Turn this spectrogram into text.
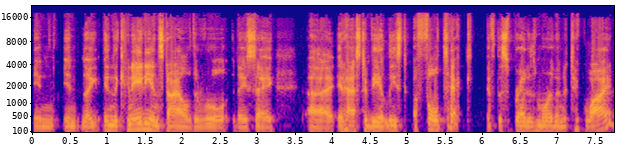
in in like in the Canadian style of the rule, they say uh, it has to be at least a full tick if the spread is more than a tick wide,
